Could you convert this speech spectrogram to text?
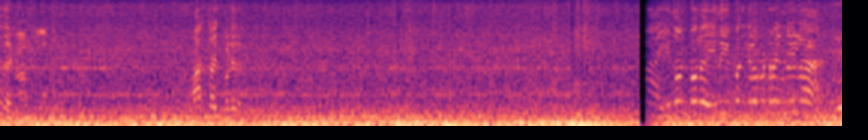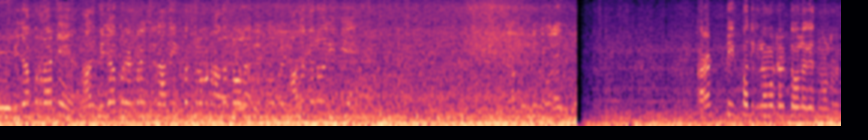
ಇದು? ಮಸ್ತ್ ಆಯ್ತು ಬಿಡಿದ ಇದೊಂದು ಟೋಲ್ ಇದು ಇಪ್ಪತ್ತು ಕಿಲೋಮೀಟರ್ ಇನ್ನು ಇಲ್ಲ. ಬಿಜಾಪುರ ದಾಟಿ. ಅದು ಬಿಜಾಪುರ ಎಂಟ್ರೆನ್ಸಿಗೆ ಅದು ಇಪ್ಪತ್ತು ಕಿಲೋಮೀಟರ್ ಅದು ಟೋಲ್ ಅದು ಚಲೋ ಆಗೈತಿ. ಹೊರಗೆ ಕರೆಕ್ಟ್ ಇಪ್ಪತ್ತು ಕಿಲೋಮೀಟರ್ ಟೋಲ್ ಆಗೈತೆ ನೋಡ್ರಿ.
